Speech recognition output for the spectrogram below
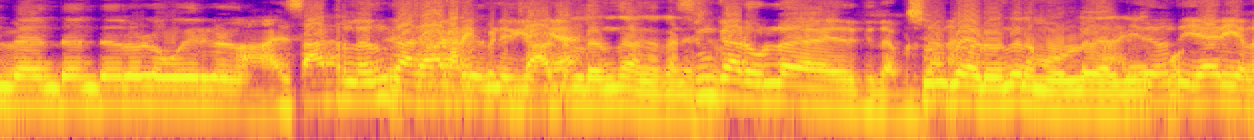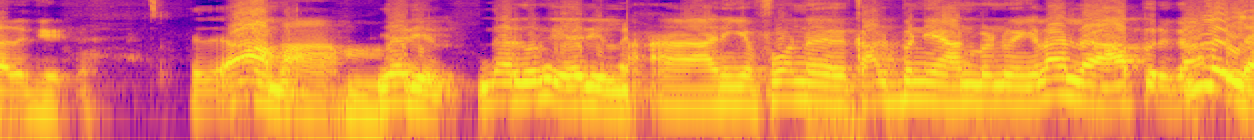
இந்த இந்த இந்த உள்ள உயிர்கள்லாம் சாட்டில் இருந்து அங்க கனெக்ட் பண்ணிருக்கீங்க. சாட்டில் இருந்து அங்க கனெக்ட் சிம் கார்டு உள்ள இருக்குது சிம் கார்டு வந்து நம்ம உள்ள இது இறங்கி வந்து ஏரியல் அதுக்கு. இது- ஆமா. ஏரியல். இந்த இருக்கு ஏரியல். நீங்க போன் கால் பண்ணி ஆன் பண்ணுவீங்களா? இல்ல ஆப் இருக்கா? இல்ல இல்ல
